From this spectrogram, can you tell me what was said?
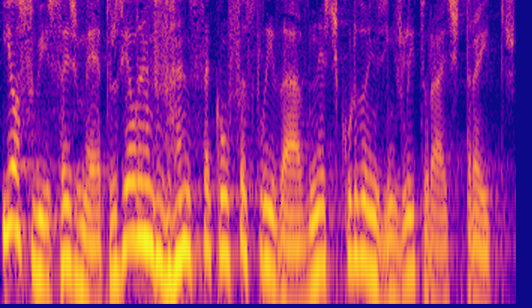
E ao subir 6 metros, ele avança com facilidade nestes cordõezinhos litorais estreitos.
